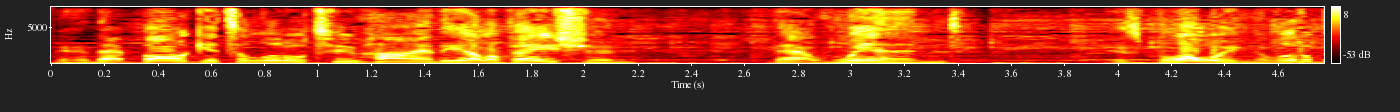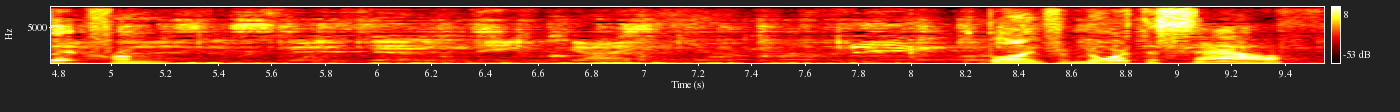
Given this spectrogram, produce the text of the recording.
and that ball gets a little too high in the elevation. That wind is blowing a little bit from blowing from north to south.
